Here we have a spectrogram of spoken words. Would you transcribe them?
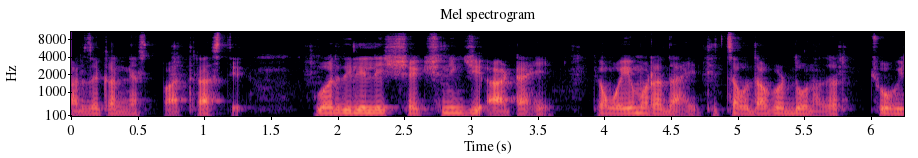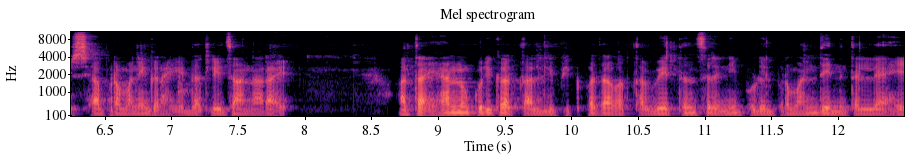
अर्ज करण्यास पात्र असतील. वर दिलेली शैक्षणिक जी आठ आहे किंवा वयोमर्यादा आहे ती चौदा ऑगस्ट दोन हजार चोवीस ह्याप्रमाणे ग्राह्य धरली जाणार आहे. आता ह्या नोकरीकरता लिपिक पदाकरता वेतन श्रेणी पुढीलप्रमाणे देण्यात आली आहे.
